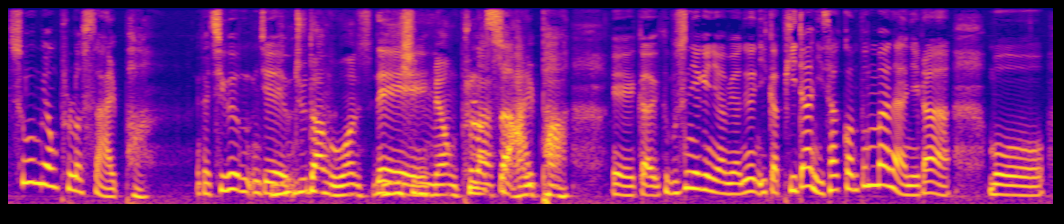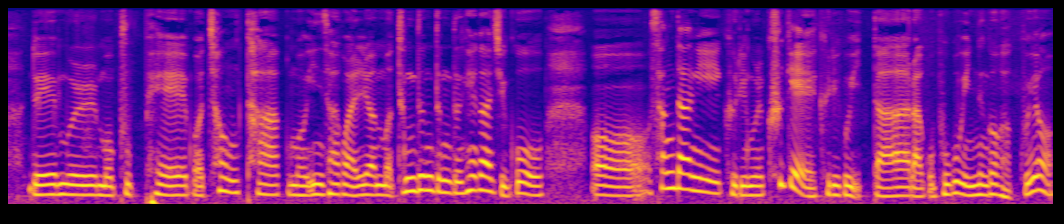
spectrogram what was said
20명 플러스 알파 그러니까 지금 이제 민주당 의원 네, 20명 플러스, 플러스 알파. 예, 그러니까 그 무슨 얘기냐면은, 그러니까 비단 이 사건뿐만 아니라 뭐 뇌물, 뭐 부패, 뭐 청탁, 뭐 인사 관련, 뭐 등등등등 해 가지고 어 상당히 그림을 크게 그리고 있다라고 보고 있는 것 같고요.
